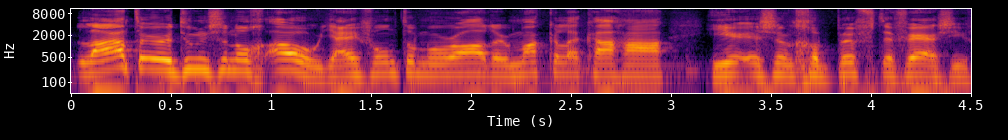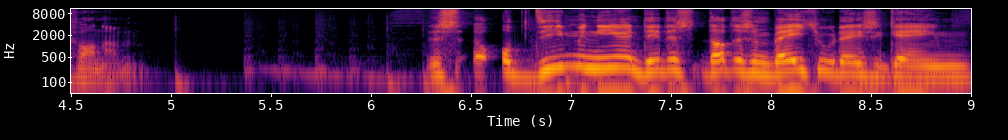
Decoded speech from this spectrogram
later doen ze nog... Oh, jij vond de Marauder makkelijk, haha. Hier is een gebufte versie van hem. Dus eh, op die manier, dit is, dat is een beetje hoe deze game...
